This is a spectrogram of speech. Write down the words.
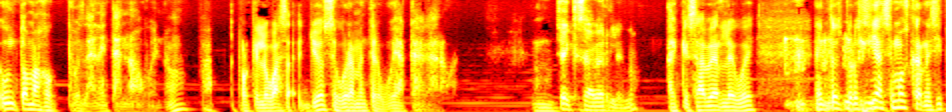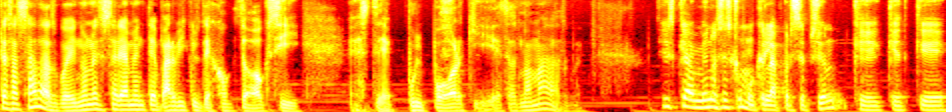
un tomahawk, pues la neta no, güey, ¿no? Porque lo vas a, yo seguramente lo voy a cagar, güey. Mm. Sí, hay que saberle, ¿no? Hay que saberle, güey. Entonces, pero sí hacemos carnecitas asadas, güey. No necesariamente barbecues de hot dogs y este pulled pork y esas mamadas, güey. Sí, es que al menos es como que la percepción que, que, que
